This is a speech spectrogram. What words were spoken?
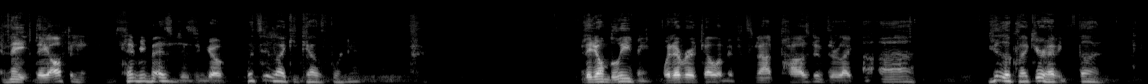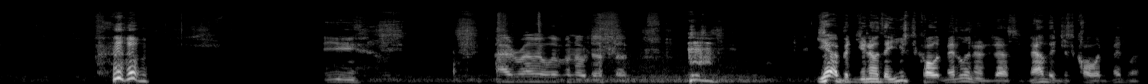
and they, they often send me messages and go, What's it like in California? They don't believe me. Whatever I tell them, if it's not positive, they're like, Uh uh you look like you're having fun. Eh, I'd rather live in Odessa. yeah, but you know, they used to call it Midland Odessa. Now they just call it Midland.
